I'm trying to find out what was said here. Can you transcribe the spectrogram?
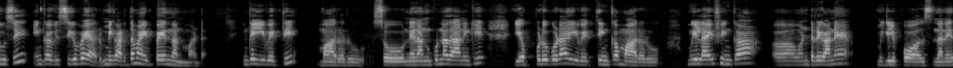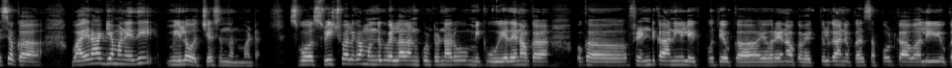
చూసి ఇంకా విసిగిపోయారు. మీకు అర్థమైపోయిందనమాట. ఇంకా ఈ వ్యక్తి మారరు. సో, నేను అనుకున్న దానికి ఎప్పుడు కూడా ఈ వ్యక్తి ఇంకా మారరు. మీ లైఫ్ ఇంకా ఒంటరిగానే మిగిలిపోవాల్సిందనేసి ఒక వైరాగ్యం అనేది మీలో వచ్చేసిందనమాట. సో, స్పిరిచువల్‌గా ముందుకు వెళ్ళాలనుకుంటున్నారు. మీకు ఏదైనా ఒక, ఒక ఫ్రెండ్ కానీ, లేకపోతే ఒక ఎవరైనా ఒక వ్యక్తులు కానీ ఒక సపోర్ట్ కావాలి, ఒక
